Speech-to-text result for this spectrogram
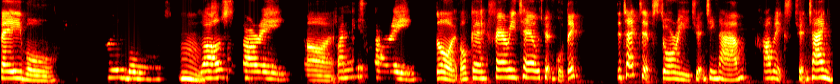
Fable. Fable. Ừ. Ghost story. Rồi. Funny story. Rồi, ok. Fairy tale, chuyện cổ tích. Detective story, chuyện trinh thám. Comics, chuyện tranh.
